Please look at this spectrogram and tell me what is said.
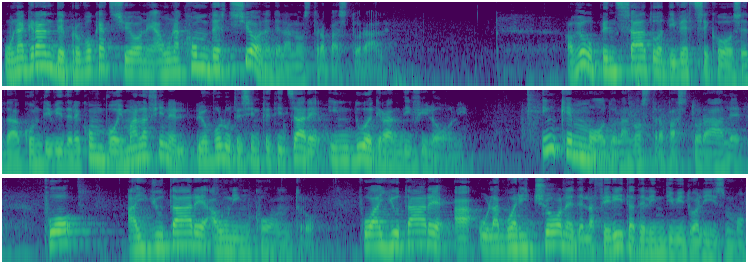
una grande provocazione a una conversione della nostra pastorale. Avevo pensato a diverse cose da condividere con voi, ma alla fine le ho volute sintetizzare in due grandi filoni. In che modo la nostra pastorale può aiutare a un incontro, può aiutare alla guarigione della ferita dell'individualismo,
